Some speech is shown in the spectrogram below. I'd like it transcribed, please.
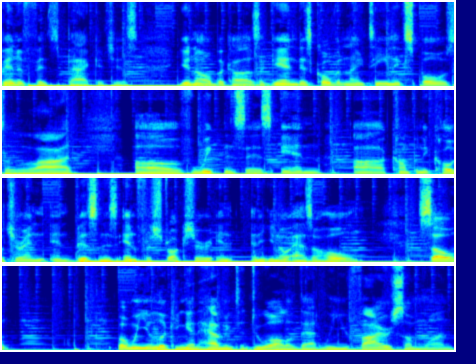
benefits packages you know because again this covid-19 exposed a lot of weaknesses in uh, company culture and, and business infrastructure in, in you know as a whole so but when you're looking at having to do all of that when you fire someone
